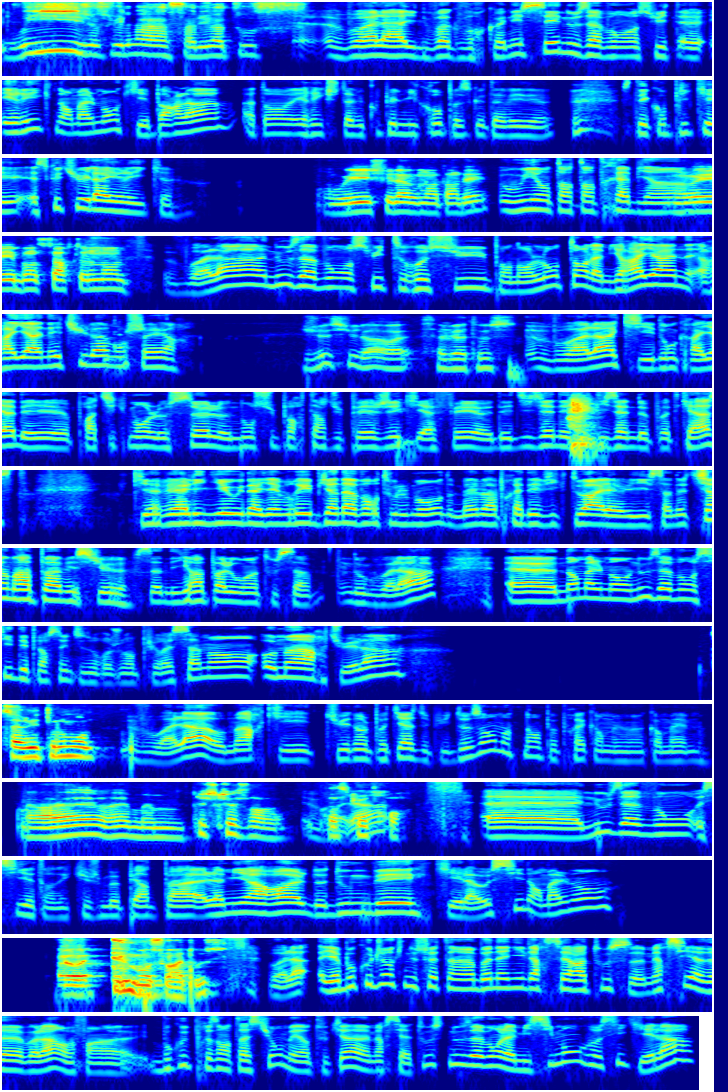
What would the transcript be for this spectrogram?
Oui, je suis là. Salut à tous. Euh, voilà, une voix que vous reconnaissez. Nous avons ensuite euh, Eric, normalement, qui est par là. Attends, Eric, je t'avais coupé le micro parce que euh, c'était compliqué. Est-ce que tu es là, Eric? Oui, je suis là, vous m'entendez? Oui, on t'entend très bien. Oui, bonsoir tout le monde. Voilà, nous avons ensuite reçu pendant longtemps l'ami Ryan. Ryan, es-tu là, mon cher? Je suis là, ouais. Salut à tous. Voilà, qui est donc Ryan est pratiquement le seul non-supporter du PSG qui a fait des dizaines et des dizaines de podcasts, qui avait aligné Unai Emery bien avant tout le monde, même après des victoires. Il avait dit ça ne tiendra pas, messieurs, ça n'ira pas loin tout ça. Donc voilà. Euh, normalement, nous avons aussi des personnes qui nous rejoignent plus récemment. Omar, tu es là? Salut tout le monde. Voilà, Omar, qui tu es dans le podcast depuis deux ans maintenant à peu près quand même. Quand même. Ouais, ouais, même plus que ça, presque trois. Euh, nous avons aussi, attendez que je me perde pas, l'ami Harold de Doumbé qui est là aussi normalement. Ouais, ouais. Bonsoir à tous. Voilà, il y a beaucoup de gens qui nous souhaitent un bon anniversaire à tous. Merci à voilà, enfin beaucoup de présentations, mais en tout cas merci à tous. Nous avons l'ami Simon aussi qui est là.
